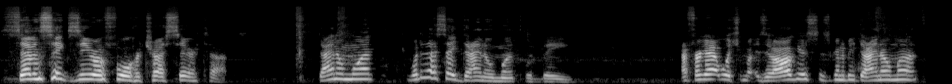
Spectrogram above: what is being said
7604 Triceratops. Dino month. What did I say dino month would be? I forgot which month. Is it August? Is going to be dino month?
